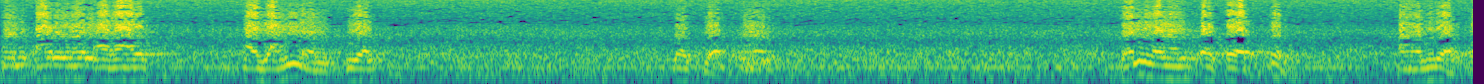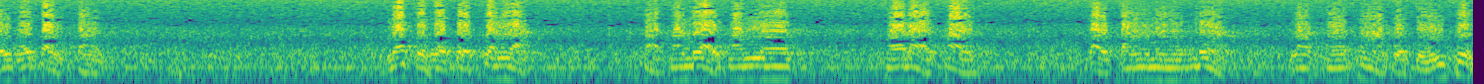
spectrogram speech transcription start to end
ทำการงานอะไรขยันหนึ่งเพียรไม่เกี่ยว ผลงานจะเกิดขึ้นตามเรื่องของเขาต่างๆและจะเกิดจังหวะถ้าทำได้ทำนาพอได้เท่าแต่ตังมาเนี่ยราคาข้าจะสูงขึ้น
